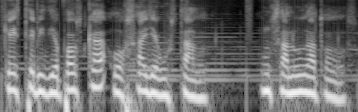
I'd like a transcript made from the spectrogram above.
que este video podcast os haya gustado. Un saludo a todos.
